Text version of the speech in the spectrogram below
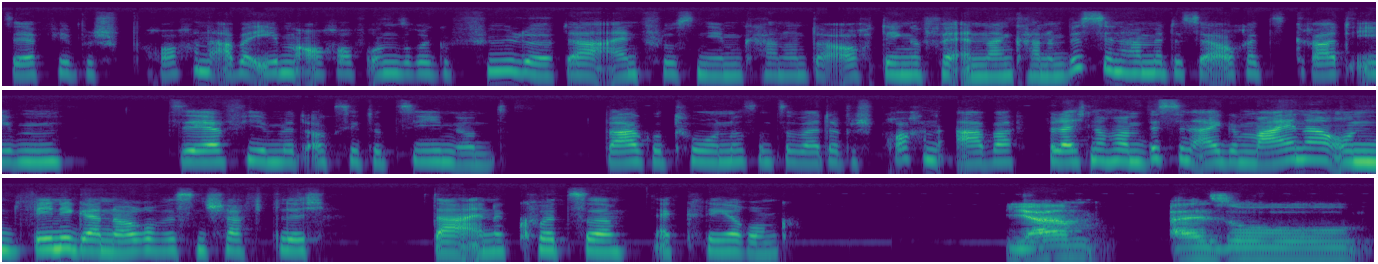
sehr viel besprochen, aber eben auch auf unsere Gefühle da Einfluss nehmen kann und da auch Dinge verändern kann. Ein bisschen haben wir das ja auch jetzt gerade eben sehr viel mit Oxytocin und Vagotonus und so weiter besprochen, aber vielleicht noch mal ein bisschen allgemeiner und weniger neurowissenschaftlich da eine kurze Erklärung. Ja, also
